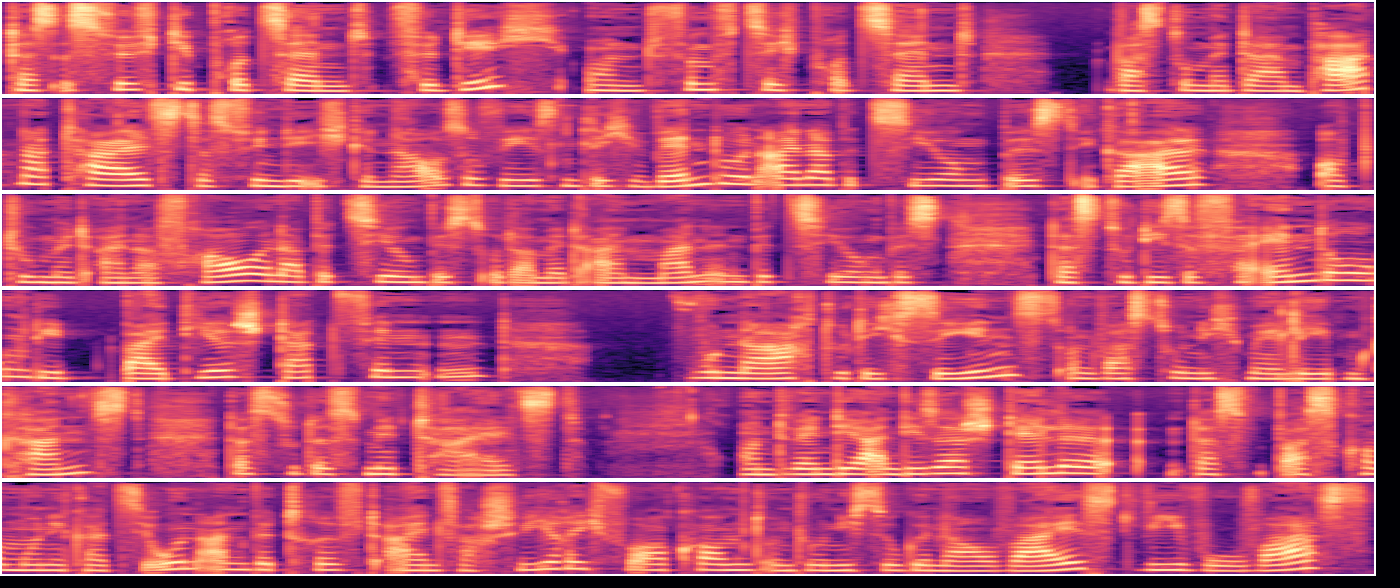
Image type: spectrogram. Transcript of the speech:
das ist 50 Prozent für dich und 50 Prozent was du mit deinem Partner teilst, das finde ich genauso wesentlich, wenn du in einer Beziehung bist, egal ob du mit einer Frau in einer Beziehung bist oder mit einem Mann in Beziehung bist, dass du diese Veränderungen, die bei dir stattfinden, wonach du dich sehnst und was du nicht mehr leben kannst, dass du das mitteilst. Und wenn dir an dieser Stelle das, was Kommunikation anbetrifft, einfach schwierig vorkommt und du nicht so genau weißt, wie, wo, was,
